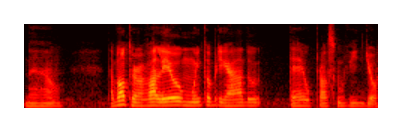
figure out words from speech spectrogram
Não. Tá bom, turma? Valeu, muito obrigado. Até o próximo vídeo.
